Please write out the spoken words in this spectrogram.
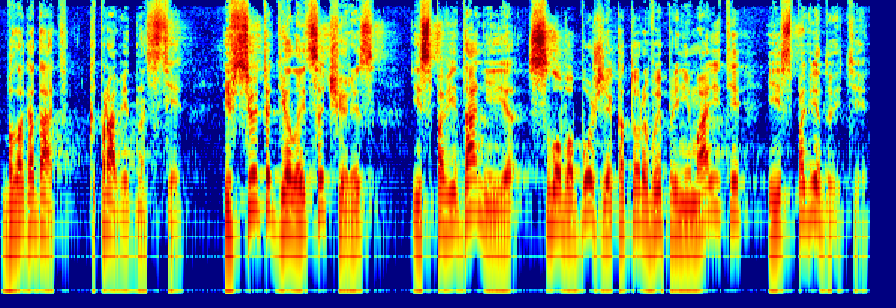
благодать к праведности. И все это делается через исповедание Слова Божьего, которое вы принимаете и исповедуете,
